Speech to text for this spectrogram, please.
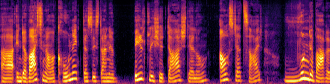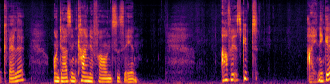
äh, in der Weißenauer Chronik. Das ist eine bildliche Darstellung aus der Zeit, wunderbare Quelle, und da sind keine Frauen zu sehen. Aber es gibt einige,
